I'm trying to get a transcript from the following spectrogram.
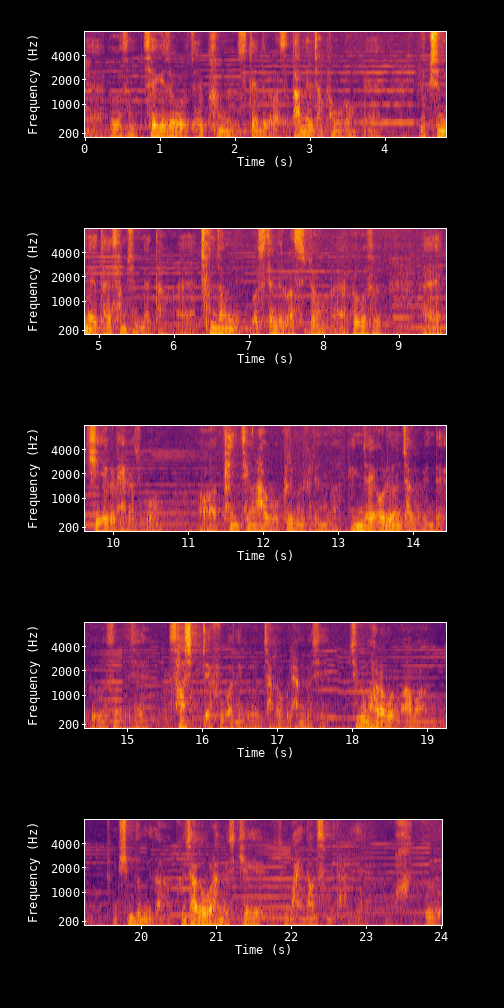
예, 그것은 세계적으로 제일 큰 스테인드글라스 단일 작품으로 예, 60m에 30m 예, 천정 뭐 스테인드글라스죠. 예, 그것을 예, 기획을 해가지고 어, 페인팅을 하고 그림을 그리는 거 굉장히 어려운 작업인데 그것을 이제 40대 후반에 그 작업을 한 것이 지금 하라고 그러면 아마 좀 힘듭니다. 그 작업을 한 것이 기억에 좀 많이 남습니다. 예. 막그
